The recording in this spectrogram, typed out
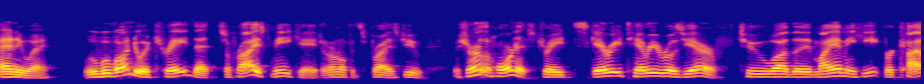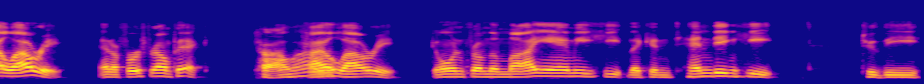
Anyway, we'll move on to a trade that surprised me, Cage. I don't know if it surprised you. The Charlotte Hornets trade scary Terry Rozier to uh, the Miami Heat for Kyle Lowry and a first round pick. Kyle Lowry. Kyle Lowry going from the Miami Heat, the contending Heat, to the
